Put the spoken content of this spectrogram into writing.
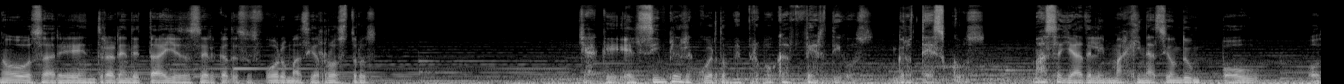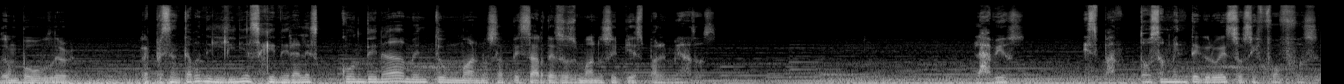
No osaré entrar en detalles acerca de sus formas y rostros ya que el simple recuerdo me provoca vértigos grotescos, más allá de la imaginación de un Poe o de un Bowler, representaban en líneas generales condenadamente humanos a pesar de sus manos y pies palmeados. Labios espantosamente gruesos y fofos,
